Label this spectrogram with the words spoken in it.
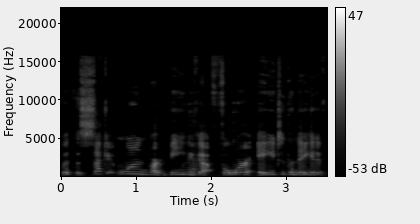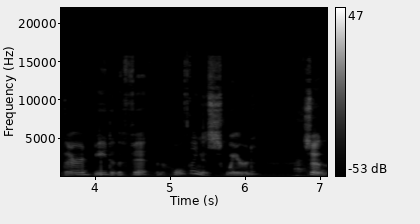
With the second one, part B, we've got 4a to the negative third, b to the fifth, and the whole thing is squared. So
